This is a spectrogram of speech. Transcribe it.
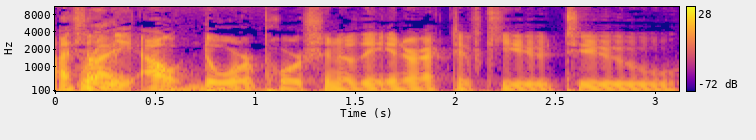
I found Right. the outdoor portion of the interactive queue to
